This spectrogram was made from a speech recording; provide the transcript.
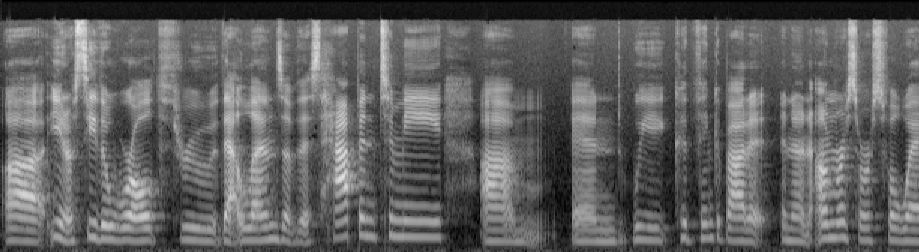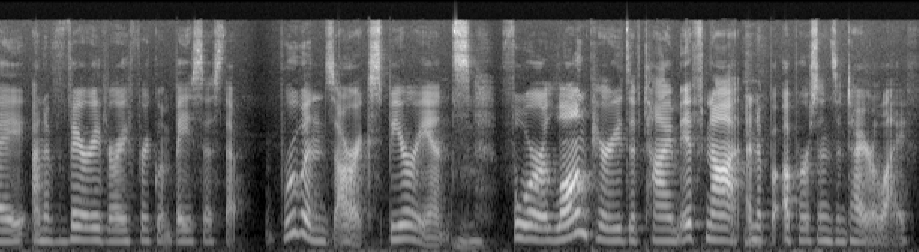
uh, you know, see the world through that lens of this happened to me. Um, and we could think about it in an unresourceful way on a very, very frequent basis that ruins our experience mm-hmm. for long periods of time, if not an, a person's entire life.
